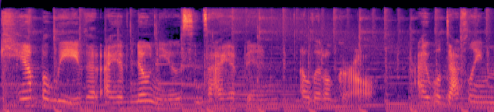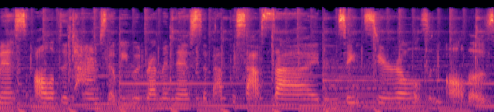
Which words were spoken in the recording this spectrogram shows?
can't believe that I have known you since I have been a little girl. I will definitely miss all of the times that we would reminisce about the South Side and St. Cyril's and all those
